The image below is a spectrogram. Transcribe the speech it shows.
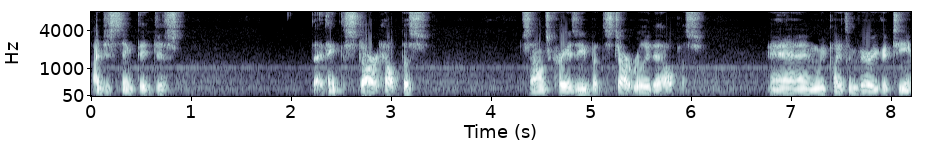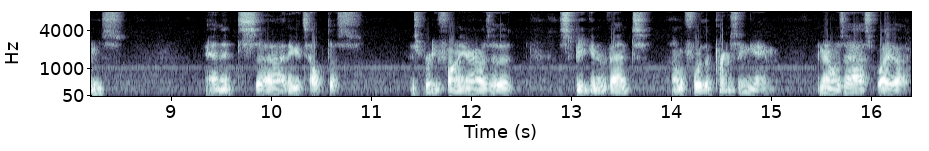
I just think they just, I think the start helped us. Sounds crazy, but the start really did help us. And we played some very good teams, and it's uh, I think it's helped us. It's pretty funny. I was at a speaking event um, before the Princeton game, and I was asked by a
